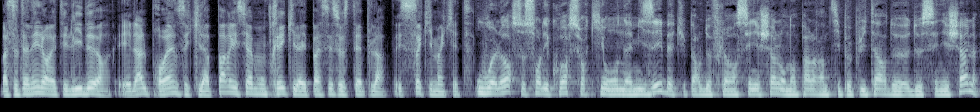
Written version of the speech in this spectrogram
bah, cette année, il aurait été leader. Et là, le problème, c'est qu'il n'a pas réussi à montrer qu'il avait passé ce step-là. Et c'est ça qui m'inquiète. Ou alors, ce sont les coureurs sur qui on a misé. Ben, tu parles de Florent Sénéchal, on en parlera un petit peu plus tard de, de Sénéchal.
